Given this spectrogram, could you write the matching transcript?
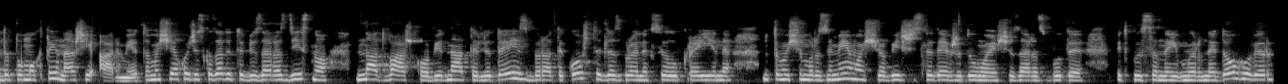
допомогти нашій армії, тому що я хочу сказати тобі зараз дійсно надважко об'єднати людей, збирати кошти для збройних сил України. Ну тому що ми розуміємо, що більшість людей вже думає, що зараз буде підписаний мирний договір.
